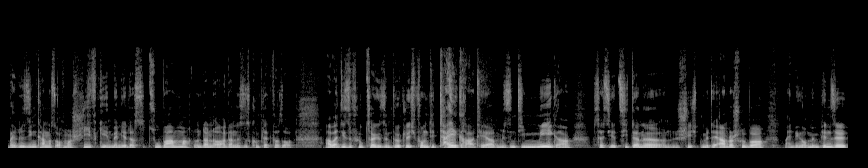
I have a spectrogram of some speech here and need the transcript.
Bei Resin kann das auch mal schief gehen, wenn ihr das zu warm macht und dann, oh, dann ist es komplett versaut. Aber diese Flugzeuge sind wirklich vom Detailgrad her, sind die mega. Das heißt, ihr zieht da eine, Schicht mit der Airbrush rüber, meinetwegen auch mit dem Pinsel.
